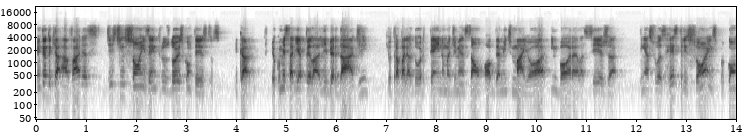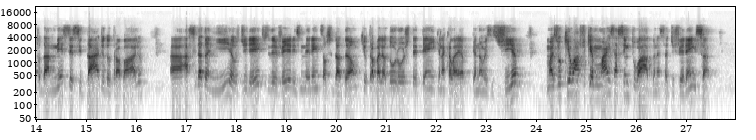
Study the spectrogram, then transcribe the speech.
Eu entendo que há várias distinções entre os dois contextos, Ricardo. Eu começaria pela liberdade que o trabalhador tem numa dimensão obviamente maior, embora ela seja tenha suas restrições por conta da necessidade do trabalho, a, cidadania, os direitos e deveres inerentes ao cidadão que o trabalhador hoje detém que naquela época não existia. Mas o que eu acho que é mais acentuado nessa diferença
